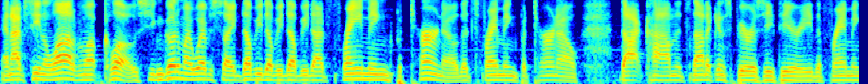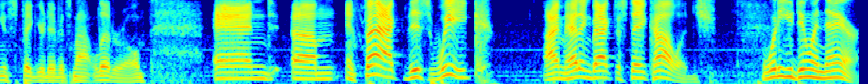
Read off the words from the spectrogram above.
and I've seen a lot of them up close. You can go to my website, www.framingpaterno. That's framingpaterno.com. It's not a conspiracy theory. The framing is figurative. It's not literal. And um, in fact, this week, I'm heading back to State College. What are you doing there?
